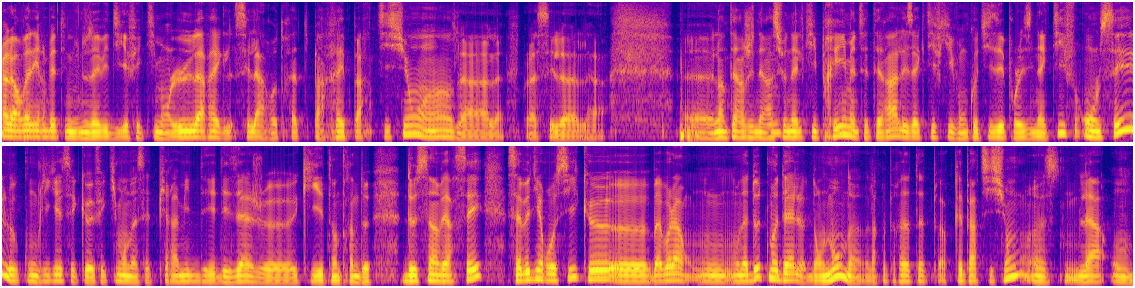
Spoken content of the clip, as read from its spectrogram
Alors Valérie Bettine, vous nous avez dit effectivement la règle, c'est la retraite par répartition. hein, la- voilà, c'est euh, l'intergénérationnel qui prime, etc. Les actifs qui vont cotiser pour les inactifs. On le sait. Le compliqué, c'est qu'effectivement, on a cette pyramide des, âges euh, qui est en train de, s'inverser. Ça veut dire aussi que, euh, bah voilà, on, a d'autres modèles dans le monde. La répartition. là, on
